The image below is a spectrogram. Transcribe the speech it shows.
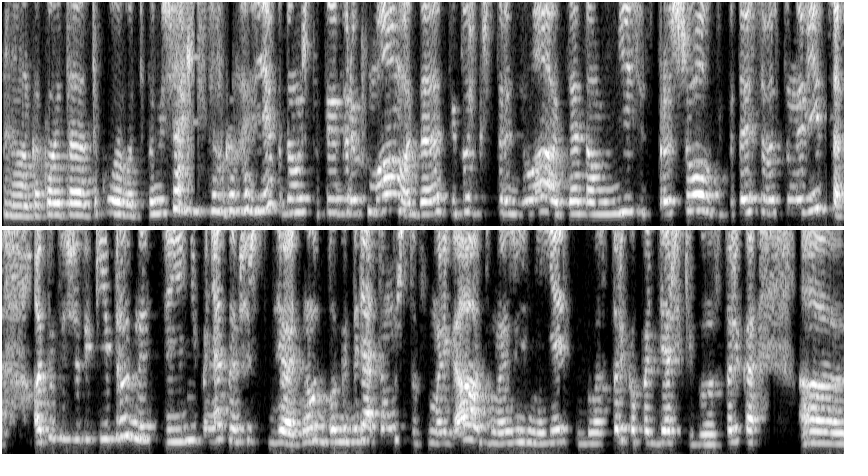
какое-то такое вот помешательство в голове, потому что ты, во-первых, мама, да, ты только что родила, у тебя там месяц прошел, ты пытаешься восстановиться, а тут еще такие трудности, и непонятно вообще, что делать. Но вот благодаря тому, что Фомальгаут в моей жизни есть, было столько поддержки, было столько э,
